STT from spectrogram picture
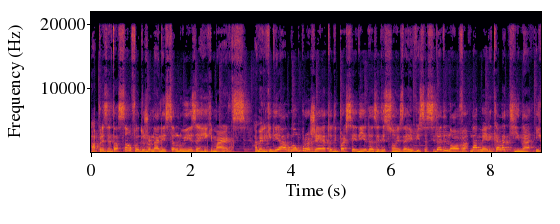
A apresentação foi do jornalista Luiz Henrique Marques. América em Diálogo é um projeto de parceria das edições da revista Cidade Nova na América Latina e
